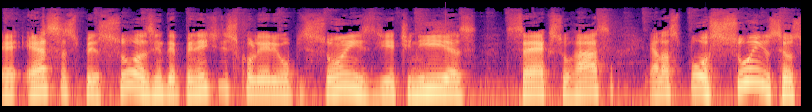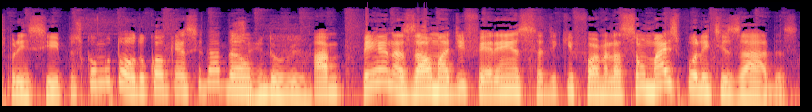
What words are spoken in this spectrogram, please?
é, essas pessoas, independente de escolherem opções de etnias, sexo, raça, elas possuem os seus princípios, como todo qualquer cidadão. Sem dúvida. Apenas há uma diferença de que forma elas são mais politizadas.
